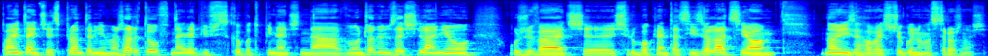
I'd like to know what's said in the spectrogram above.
Pamiętajcie, z prądem nie ma żartów. Najlepiej wszystko podpinać na wyłączonym zasilaniu, używać e, śrubokręta z izolacją, no i zachować szczególną ostrożność.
